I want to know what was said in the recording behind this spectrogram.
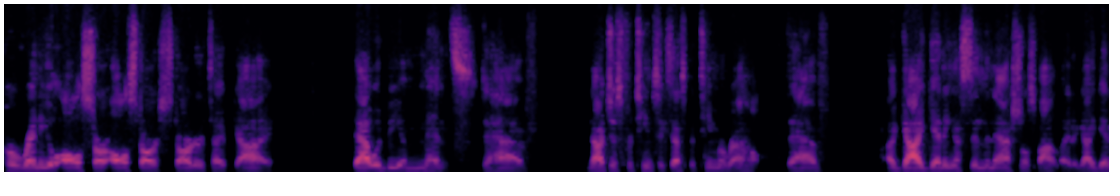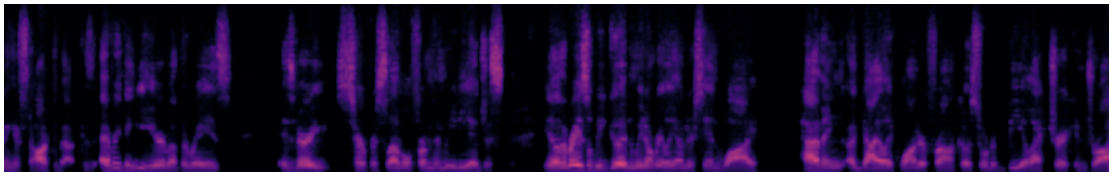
perennial all star, all star starter type guy, that would be immense to have, not just for team success, but team morale. To have a guy getting us in the national spotlight, a guy getting us talked about. Because everything you hear about the Rays is very surface level from the media. Just, you know, the Rays will be good and we don't really understand why. Having a guy like Wander Franco sort of be electric and draw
